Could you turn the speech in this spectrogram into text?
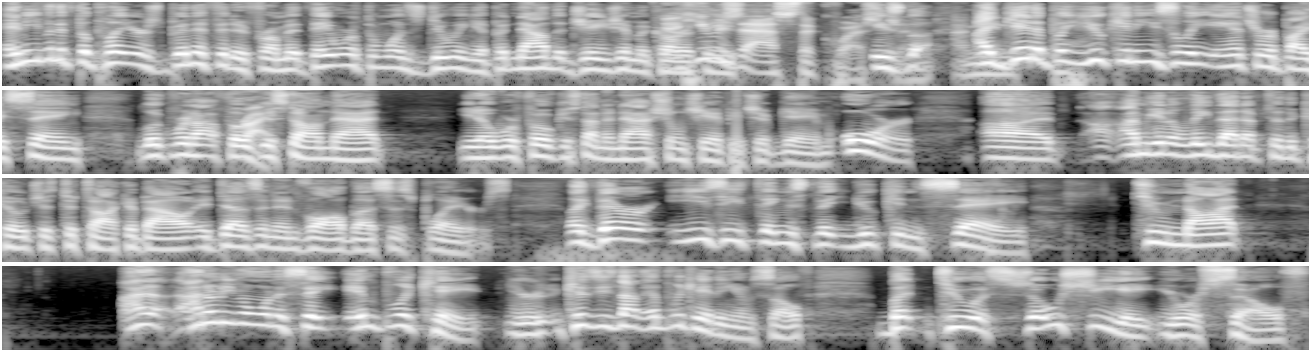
And even if the players benefited from it, they weren't the ones doing it. But now that JJ Yeah, McCarthy he was asked the question. the, I, mean, get it, but you can easily answer it by saying, "Look, we're not focused on that. You know, we're focused on a national championship game." Or uh, I'm going to leave that up to the coaches to talk about. It doesn't involve us as players. Like there are easy things that you can say to not. I, I don't even want to say implicate your because he's not implicating himself, but to associate yourself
